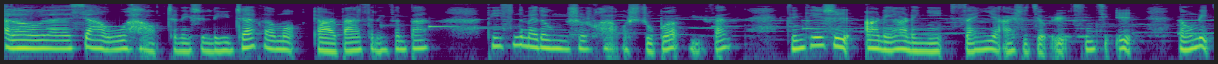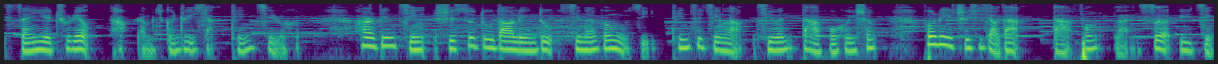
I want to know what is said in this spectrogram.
Hello，大家下午好，这里是李斋 FM 幺二八四零三八，听心的脉动，说实话，我是主播雨帆。今天是二零二零年三月二十九日，星期日，农历三月初六。好，让我们去关注一下天气如何。哈尔滨晴，十四度到零度，西南风五级，天气晴朗，气温大幅回升，风力持续较大，大风蓝色预警。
